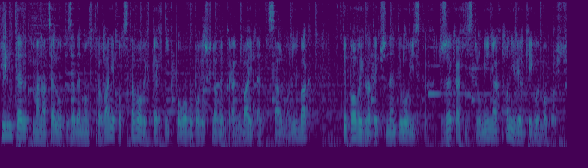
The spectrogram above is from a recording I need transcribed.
Film ten ma na celu zademonstrowanie podstawowych technik połowu powierzchniowym crankbaitem Salmo Lilbag w typowych dla tej przynęty łowiskach, rzekach i strumieniach o niewielkiej głębokości.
